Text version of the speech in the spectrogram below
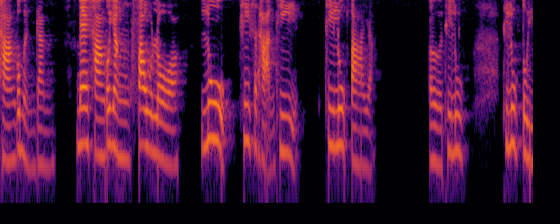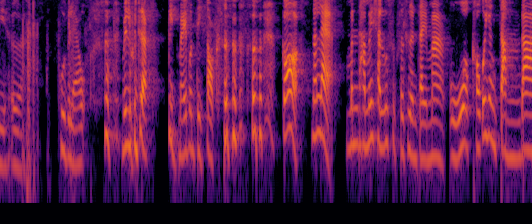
ช้างก็เหมือนกัน แม่ช้างก็ยังเฝ้ารอ ลูกที่สถานที่ที่ลูกตายอะ เออที่ลูก ที่ลูกตุยเออ พูดไปแล้ว ไม่รู้จะปิดไหมบนติ๊กต็อกก็นั่นแหละ มันทำให้ฉันรู้สึกสะเทือนใจมาก โอ้เขาก็ยังจำได้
